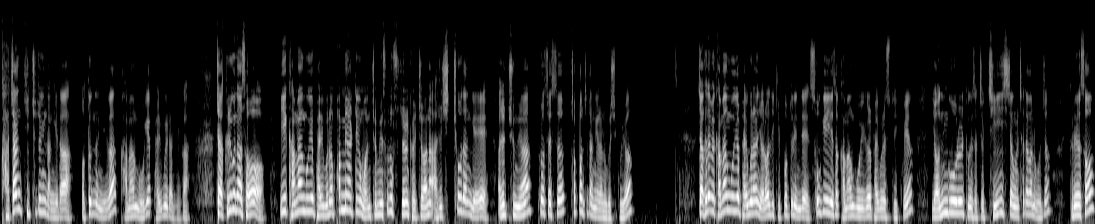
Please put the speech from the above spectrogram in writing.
가장 기초적인 단계다. 어떤 단계가? 가망국의 발굴 단계가. 자, 그리고 나서 이 가망국의 발굴은 판매할 때의 원천 및 소득 수준을 결정하는 아주 시초 단계의 아주 중요한 프로세스 첫 번째 단계라는 것이고요. 자, 그 다음에 가망고객을 발굴하는 여러 가지 기법들이 있는데 소개에 의해서 가망고객을 발굴할 수도 있고요. 연고를 통해서 즉 지인 시장을 찾아가는 거죠. 그래서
